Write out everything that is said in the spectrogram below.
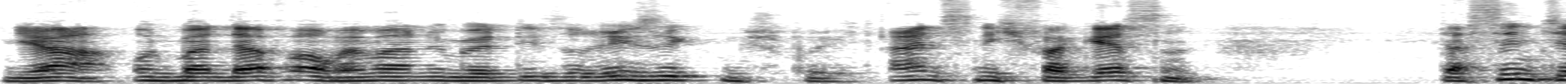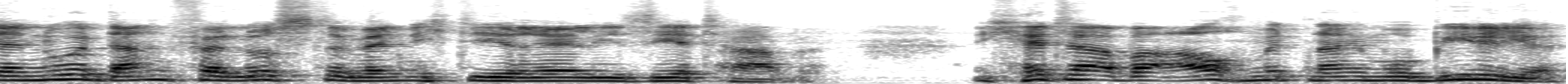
Ja, und man darf auch, wenn man über diese Risiken spricht, eins nicht vergessen. Das sind ja nur dann Verluste, wenn ich die realisiert habe. Ich hätte aber auch mit einer Immobilie,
